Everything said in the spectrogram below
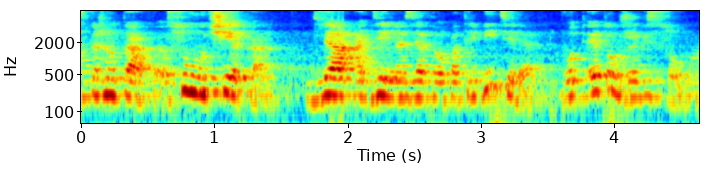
скажем так, сумму чека для отдельно взятого потребителя, вот это уже весомо.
